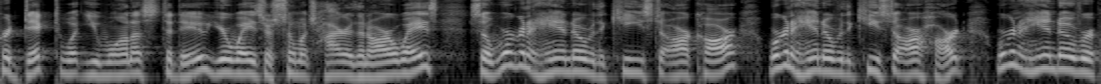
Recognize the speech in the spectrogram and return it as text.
predict what you want us to do. Your ways are so much higher than our ways. So we're going to hand over the keys to our car. We're going to hand over the keys to our heart. We're going to hand over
